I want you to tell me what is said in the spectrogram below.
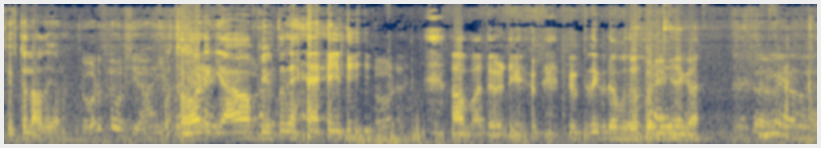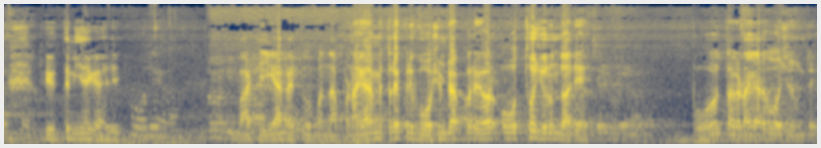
ਫਿਫਥ ਲਾ ਦੋ ਯਾਰ। ਥਰਡ ਫਲੋਰ ਗਿਆ ਉਹ ਥਰਡ ਗਿਆ ਫਿਫਥ ਤੇ ਹੈ ਹੀ ਨਹੀਂ। ਥਰਡ ਆ ਬਾ ਥਰਡ ਫਿਫਥ ਤੇ ਗੁਰਾ ਬਦੋ ਨਹੀਂ ਹੈਗਾ? ਫਿਫਥ ਨਹੀਂ ਹੈਗਾ। ਜੀ ਬਾ ਠੀਕ ਆ ਫਿਰ ਤੂੰ ਬੰਦਾ ਆਪਣਾ ਯਾਰ ਮਿੱਤਰੋ ਇੱਕ ਵਾਸ਼ਰੂਮ ਚੈੱਕ ਕਰੋ ਯਾਰ ਉੱਥੋਂ ਸ਼ੁਰੂ ਹੁੰਦਾ ਜੇ। ਬਹੁਤ ਤਗੜਾ ਯਾਰ ਵਾਸ਼ਰੂਮ ਤੇ।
